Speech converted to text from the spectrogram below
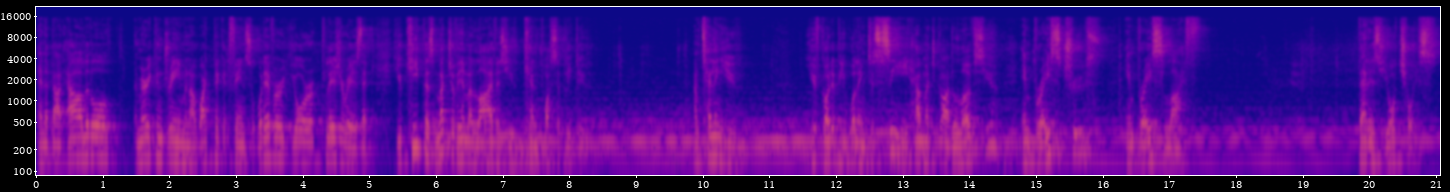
and about our little American dream and our white picket fence or whatever your pleasure is that you keep as much of Him alive as you can possibly do. I'm telling you, you've got to be willing to see how much God loves you, embrace truth, embrace life. That is your choice.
